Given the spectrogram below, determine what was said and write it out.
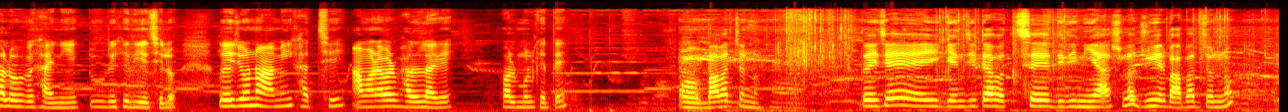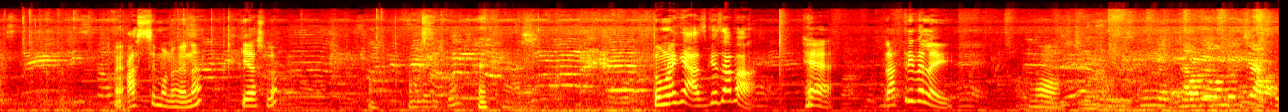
ভালোভাবে খায়নি একটু রেখে দিয়েছিল। তো এই জন্য আমিই খাচ্ছি আমার আবার ভালো লাগে ফলমূল খেতে। ও বাবার জন্য? তো এই যে এই গেঞ্জিটা হচ্ছে দিদি নিয়ে আসলো জুইয়ের বাবার জন্য। আসছে মনে হয় না? কে আসলো? তোমরা কি আজকে যাবা? হ্যাঁ। রাত্রিবেলায়? ও কালকে বন্ধ হয়েছে আজকে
